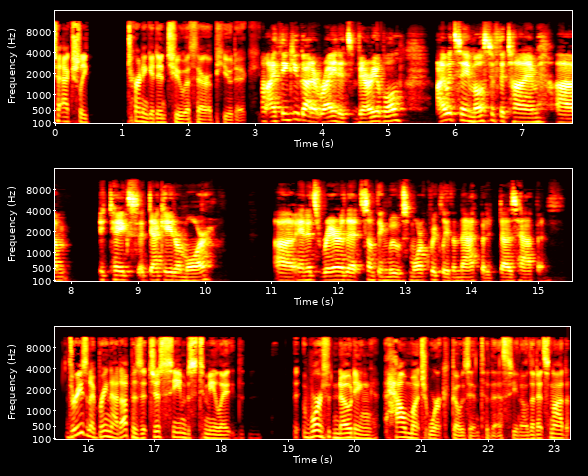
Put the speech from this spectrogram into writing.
to actually turning it into a therapeutic? I think you got it right. It's variable. I would say most of the time um, it takes a decade or more. Uh, and it's rare that something moves more quickly than that, but it does happen. The reason I bring that up is it just seems to me like worth noting how much work goes into this you know that it's not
